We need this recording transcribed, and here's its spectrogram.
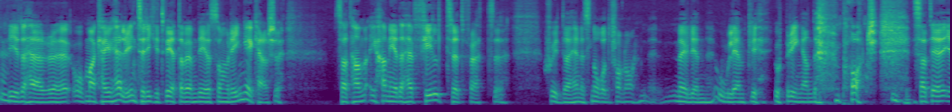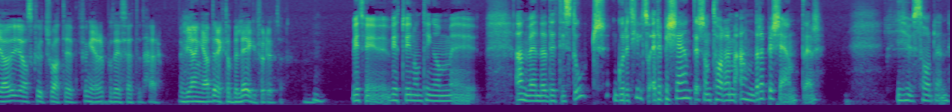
Mm. Det är det här, eh, och man kan ju heller inte riktigt veta vem det är som ringer kanske. Så att han, han är det här filtret för att uh, skydda hennes nåd från någon möjligen olämplig uppringande part. Mm. Så att jag, jag, jag, skulle tro att det fungerar på det sättet här. Men vi har inga direkta belägg för det. Mm. Vet vi, vet vi någonting om eh, användandet i stort? Går det till så? Är det betjänter som talar med andra betjänter i hushållen?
